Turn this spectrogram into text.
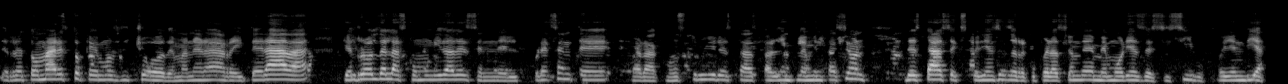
retomar esto que hemos dicho de manera reiterada, que el rol de las comunidades en el presente para construir estas, para la implementación de estas experiencias de recuperación de memoria es decisivo hoy en día.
